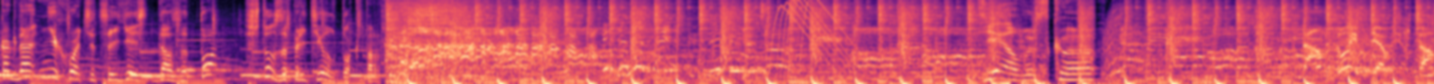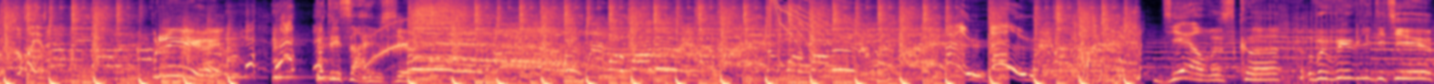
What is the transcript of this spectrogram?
когда не хочется есть даже то, что запретил доктор? Танцуем, девочка, танцуем! Прыгай! Потрясающе! Девушка, вы выглядите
